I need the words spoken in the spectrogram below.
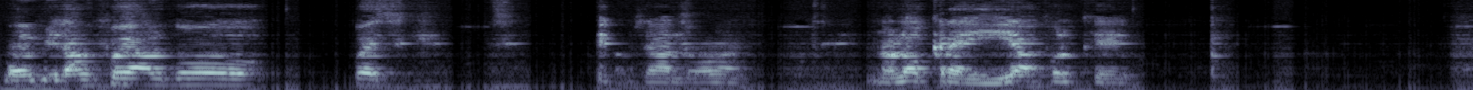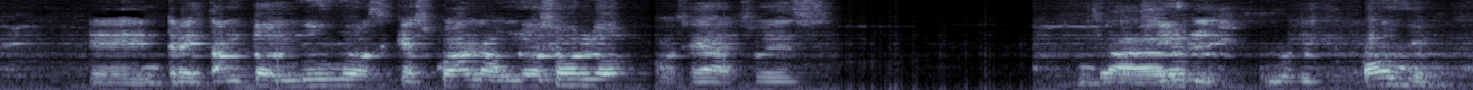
Lo de Milán fue algo, pues, o sea, no, no lo creía porque eh, entre tantos niños que escuadran a uno solo, o sea, eso es imposible. ¿Cómo?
